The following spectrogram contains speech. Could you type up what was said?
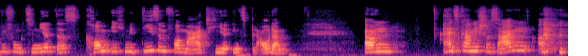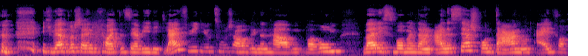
wie funktioniert das, komme ich mit diesem Format hier ins Plaudern. Ähm, Eins kann ich schon sagen, ich werde wahrscheinlich heute sehr wenig Live-Video-Zuschauerinnen haben. Warum? Weil ich es momentan alles sehr spontan und einfach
